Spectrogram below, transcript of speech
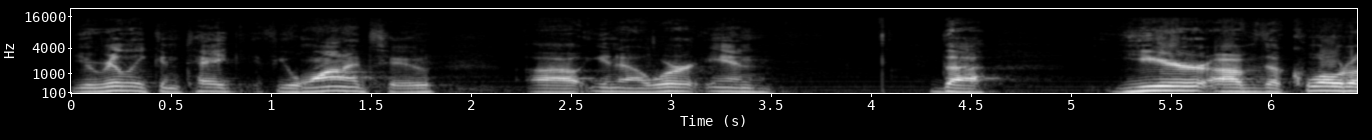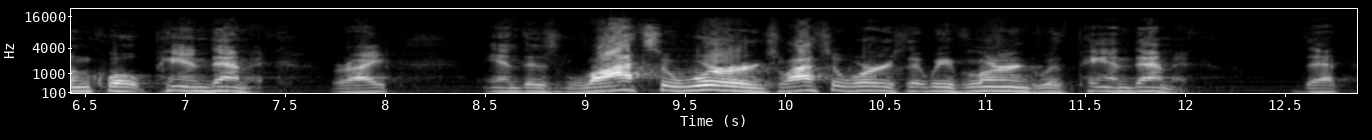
you really can take, if you wanted to, uh, you know, we're in the year of the quote unquote pandemic, right? And there's lots of words, lots of words that we've learned with pandemic that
